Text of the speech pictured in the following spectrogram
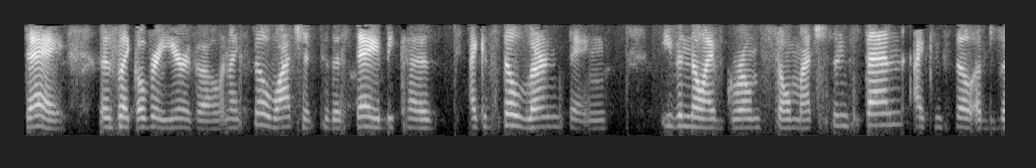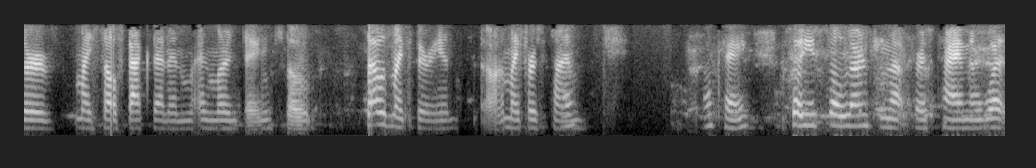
day. It was like over a year ago and i still watch it to this day because i can still learn things. Even though i've grown so much since then i can still observe myself back then and and learn things. So that was my experience uh, my first time Okay. So you still learn from that first time and what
